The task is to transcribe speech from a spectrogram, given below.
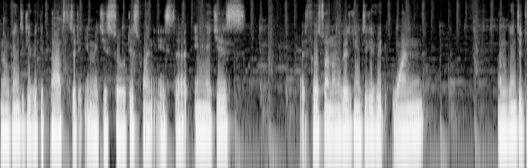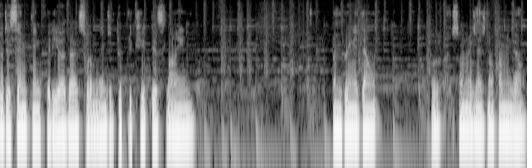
And I'm going to give it the path to the images. So this one is the images. But first one I'm going to give it one. I'm going to do the same thing for the other. So I'm going to duplicate this line and bring it down. Oh, for some reason it's not coming down.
